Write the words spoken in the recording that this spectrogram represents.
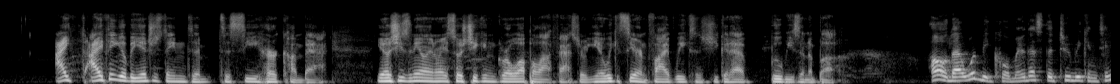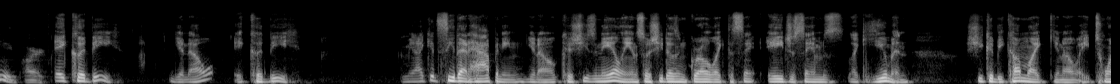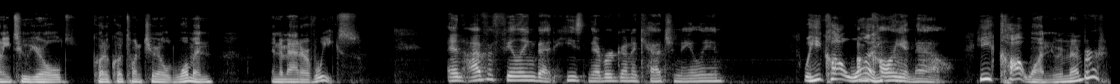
I I think it'll be interesting to to see her come back. You know, she's an alien, right? So she can grow up a lot faster. You know, we could see her in five weeks and she could have boobies and a butt. Oh, that would be cool. Maybe that's the to be continued part. It could be. You know, it could be. I mean, I could see that happening, you know, because she's an alien, so she doesn't grow like the same age, the same as like a human. She could become like, you know, a 22 year old, quote unquote, 22 year old woman in a matter of weeks. And I have a feeling that he's never going to catch an alien. Well, he caught one. I'm calling it now. he caught one, remember?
